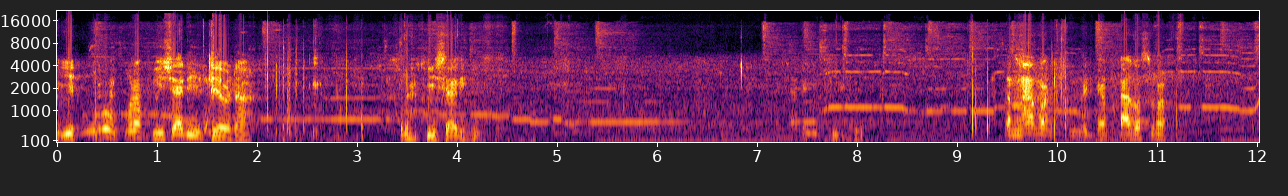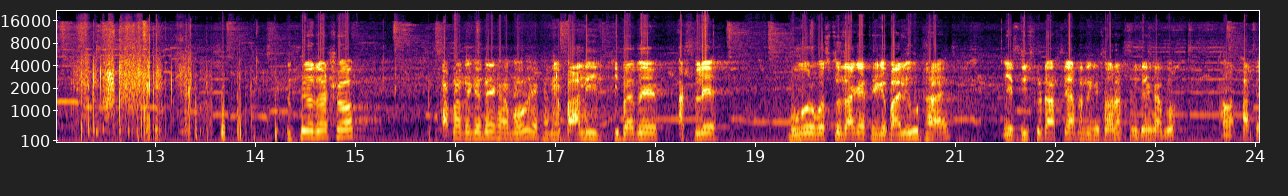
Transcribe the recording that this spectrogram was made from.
पूरा फिशरी ওটা पूरा फिशरी কাগজ প্রিয় দর্শক আপনাদেরকে দেখাবো এখানে বালি কিভাবে আসলে ভূগর্ভস্থ জায়গা থেকে বালি উঠায় এই দৃশ্যটা আসলে আপনাদেরকে সরাসরি দেখাবো আমার সাথে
